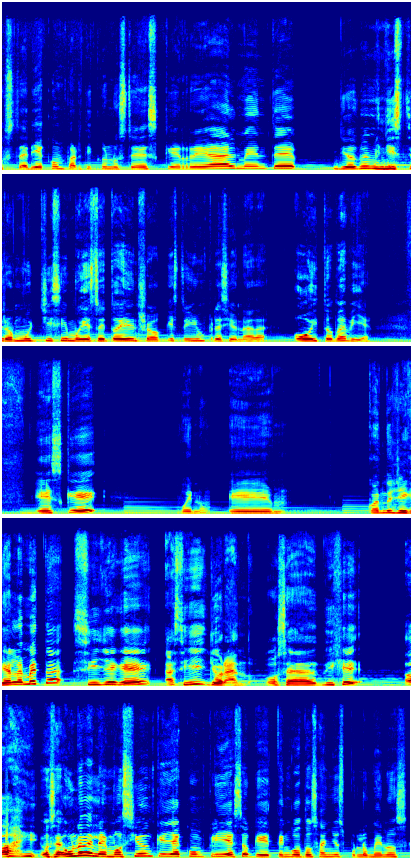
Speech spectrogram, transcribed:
Gustaría compartir con ustedes que realmente Dios me ministró muchísimo y estoy todavía en shock y estoy impresionada hoy todavía, es que, bueno, em, cuando llegué a la meta, sí llegué así llorando. O sea, dije, ay, o sea, una de la emoción que ya cumplí, eso que tengo dos años por lo menos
